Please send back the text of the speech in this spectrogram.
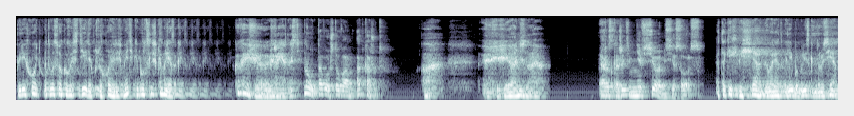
Переход от высокого стиля к сухой арифметике был слишком резок. Какая еще вероятность? Ну, того, что вам откажут. Я не знаю. Расскажите мне все, месье Сорос. О таких вещах говорят либо близким друзьям,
